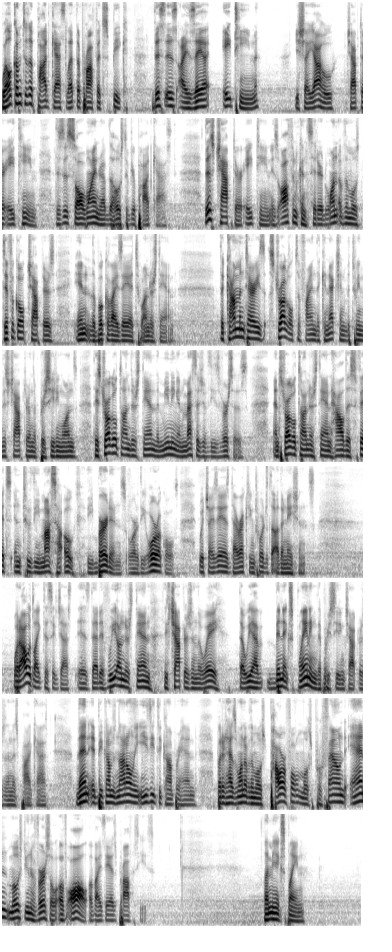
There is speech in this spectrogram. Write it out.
Welcome to the podcast Let the Prophet Speak. This is Isaiah 18, Yeshayahu chapter 18. This is Saul Weinreb, the host of your podcast. This chapter 18 is often considered one of the most difficult chapters in the book of Isaiah to understand. The commentaries struggle to find the connection between this chapter and the preceding ones. They struggle to understand the meaning and message of these verses, and struggle to understand how this fits into the masa'ot, the burdens or the oracles, which Isaiah is directing towards the other nations. What I would like to suggest is that if we understand these chapters in the way that we have been explaining the preceding chapters in this podcast, then it becomes not only easy to comprehend, but it has one of the most powerful, most profound, and most universal of all of Isaiah's prophecies. Let me explain.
